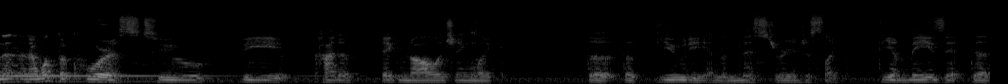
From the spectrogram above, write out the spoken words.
And then and I want the chorus to be kind of acknowledging like the the beauty and the mystery and just like the amazing the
